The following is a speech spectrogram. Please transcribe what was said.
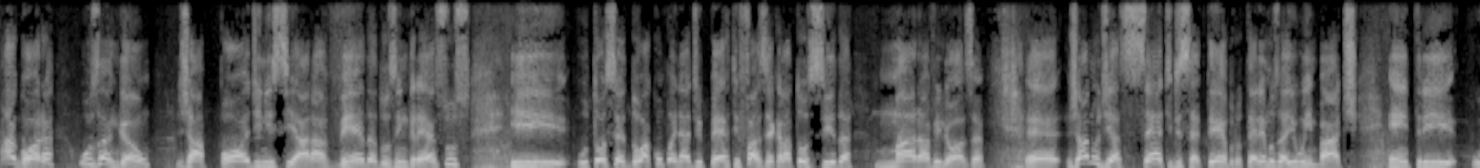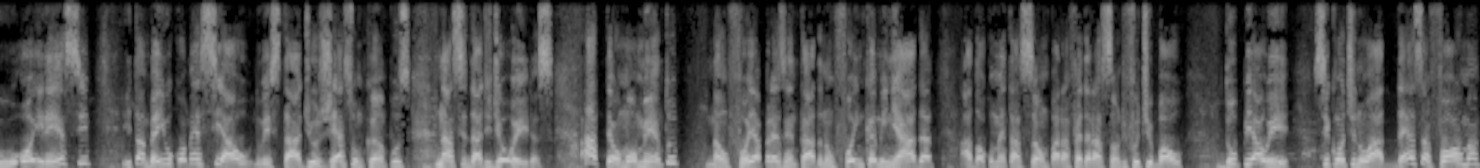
Agora, o Zangão já pode iniciar a venda dos ingressos e o torcedor acompanhar de perto e fazer aquela torcida maravilhosa. É, já no dia 7 de setembro, teremos aí o embate entre o Oirense e também o Comercial, no estádio Gerson Campos, na cidade de Oeiras. Até o momento, não foi apresentada, não foi encaminhada a documentação para a Federação de Futebol do Piauí. Se continuar dessa forma,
